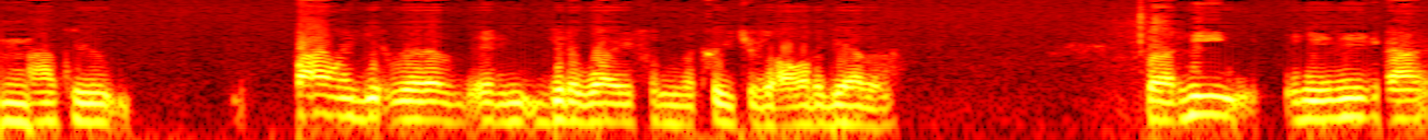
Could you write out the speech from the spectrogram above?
uh, to finally get rid of and get away from the creatures altogether. But he, he, he I,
